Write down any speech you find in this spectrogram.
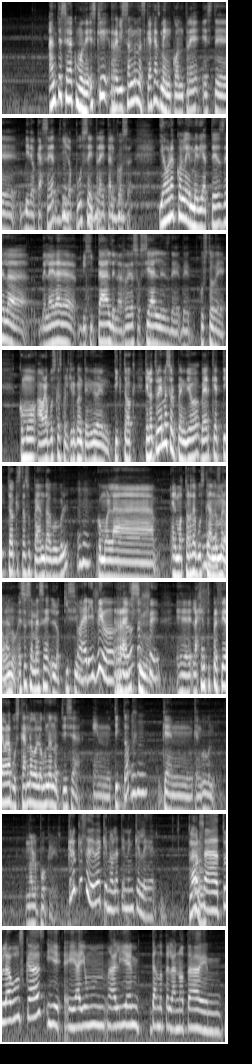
Antes era como de, es que revisando en las cajas me encontré este videocassette uh -huh. y lo puse y trae tal uh -huh. cosa. Y ahora con la inmediatez de la, de la era digital, de las redes sociales, de, de justo de cómo ahora buscas cualquier contenido en TikTok. Que el otro día me sorprendió ver que TikTok está superando a Google uh -huh. como la el motor de búsqueda, de búsqueda, número uno. Eso se me hace loquísimo. Rarísimo. Rarísimo. ¿no? Sí. Eh, la gente prefiere ahora buscar luego, luego una noticia en TikTok uh -huh. que, en, que en Google. No lo puedo creer. Creo que se debe a que no la tienen que leer. Claro. O sea, tú la buscas y, y hay un alguien dándote la nota en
